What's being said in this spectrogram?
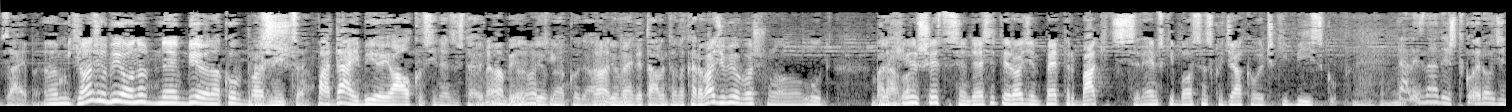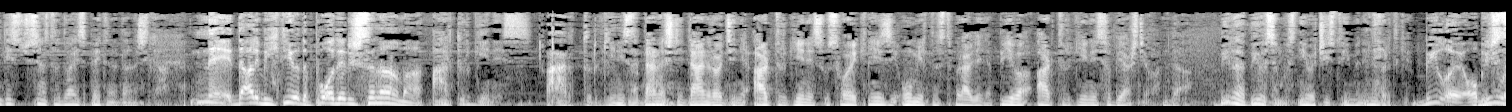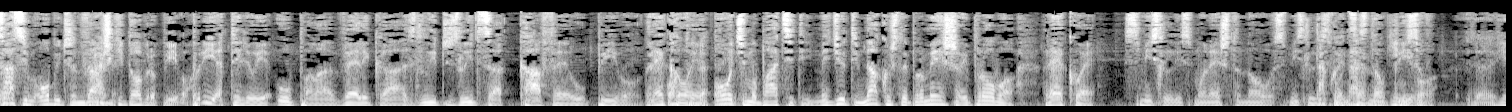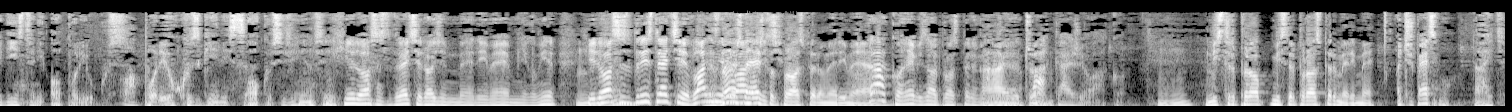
zajebano. A, Michelangelo bio ono ne bio onako baš Pržnica. pa da i bio je i Alkos i ne znam šta je Da, bio bio bio, bio onako da, da, bio to- mega talentovan Caravaggio bio baš ono, lud Bravo. 1670. je rođen Petar Bakić, sremski bosansko-đakovački biskup. Mhm. Da li znadeš tko je rođen 1725. na današnji dan? Ne, da li bih htio da podeliš sa nama? Arthur Guinness. Artur Guinness. Na današnji dan rođen je Arthur Guinness u svojoj knjizi Umjetnost pravljenja piva. Arthur Guinness objašnjava. Da. Bila bio sam osnivač isto imene tvrtke. Bilo je obič, Bilo sasvim običan dan. Fraški dobro pivo. Prijatelju je upala velika zlič, zlica kafe u pivo. Rekao je, ovo ćemo baciti. Međutim, nakon što je promešao i probao, rekao je, smislili smo nešto novo, smislili Tako smo je crno pivo. e, jedinstveni opoli ukus. Opori ukus Guinnessa. Okus, izvinjam se. 1803. rođen Mary Mem Njegomir. 1833. Vladimir Mhm. Znaš Jovanović. nešto od Prospera Merimea? Kako ne bi znao Prospera Ajde, Merimea? čujem. Pa kaže ovako. Mr. Pro, Mr. Prosper Merime. Hoćeš pesmu? Ajde.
